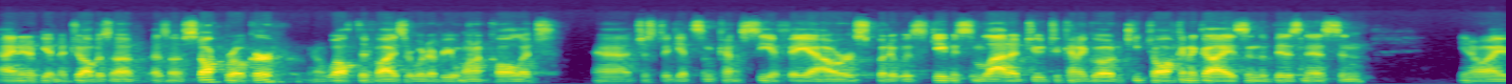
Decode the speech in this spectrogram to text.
I ended up getting a job as a, as a stockbroker, you know, wealth advisor, whatever you want to call it, uh, just to get some kind of CFA hours. But it was gave me some latitude to kind of go out and keep talking to guys in the business. And, you know, I,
